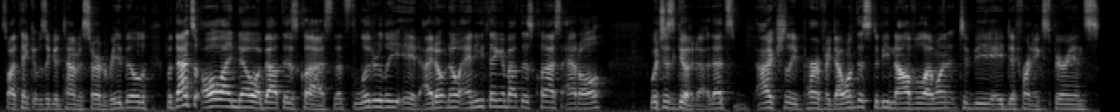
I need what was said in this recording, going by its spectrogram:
so I think it was a good time to start a rebuild. But that's all I know about this class. That's literally it. I don't know anything about this class at all, which is good. That's actually perfect. I want this to be novel. I want it to be a different experience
